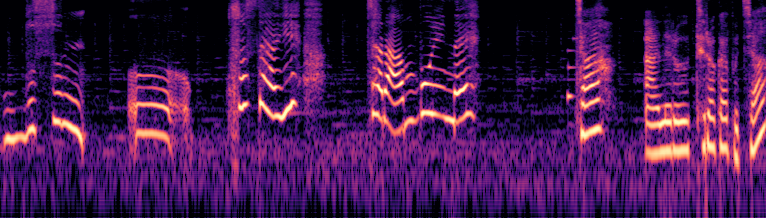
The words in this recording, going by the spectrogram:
무슨 어, 쿠사이? 잘 안 보이네. 자, 안으로 들어가 보자.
